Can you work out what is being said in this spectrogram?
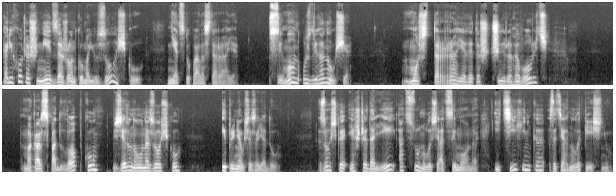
Калі хочаш мець за жонку маю зочку, не адступала старая. Сымон уздрыгануўся. Мо старая гэта шчыра гаворыць. Макар з-пад лобку зірнуў на зочку і прыняўся за яду. Зоська яшчэ далей адсунулася ад Сымона і ціхенька зацягнула песню.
